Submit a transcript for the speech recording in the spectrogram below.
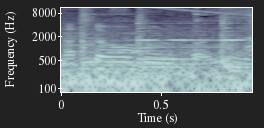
nasa umano tayo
